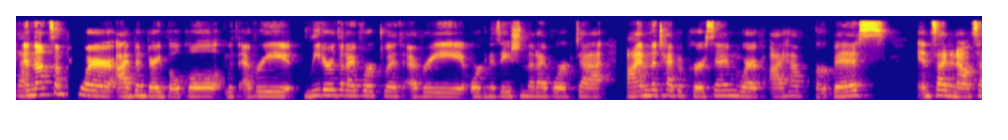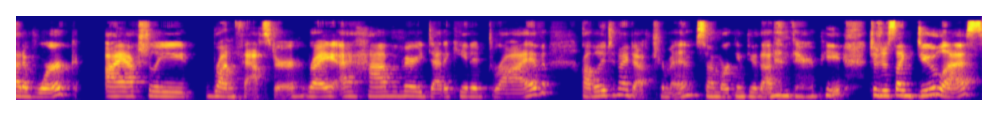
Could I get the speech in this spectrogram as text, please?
Yeah. And that's something where I've been very vocal with every leader that I've worked with, every organization that I've worked at. I'm the type of person where if I have purpose inside and outside of work, I actually run faster, right? I have a very dedicated drive, probably to my detriment. So I'm working through that in therapy to just like do less.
